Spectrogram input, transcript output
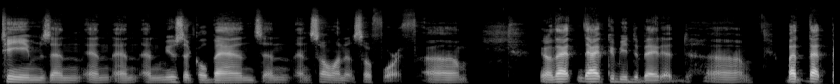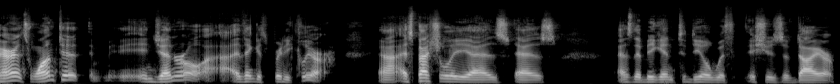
teams and, and, and, and musical bands and, and so on and so forth. Um, you know that that could be debated, um, but that parents want it in general, I think it's pretty clear, uh, especially as as as they begin to deal with issues of dire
